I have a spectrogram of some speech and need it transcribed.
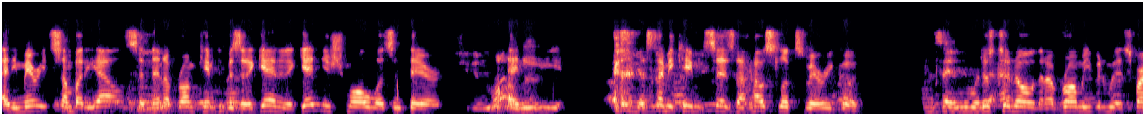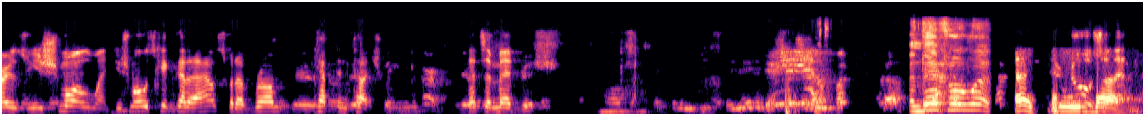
And he married somebody else. And then Avram came to visit again. And again, Yishmael wasn't there. And he, this time he came and says, the house looks very good. Just to know that Avram, even as far as Yishmael went, Yishmael was kicked out of the house, but Avram kept in touch with him. That's a medrash. And therefore what? No, so that the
